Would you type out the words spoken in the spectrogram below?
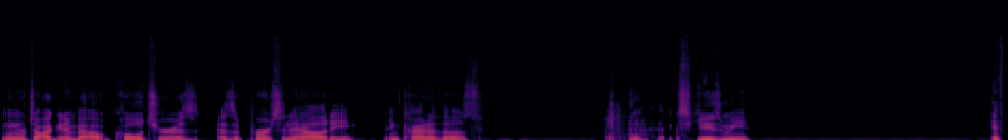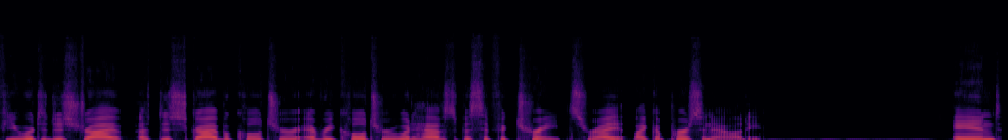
when we're talking about culture as, as a personality and kind of those, excuse me, if you were to describe uh, describe a culture, every culture would have specific traits, right? Like a personality. And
